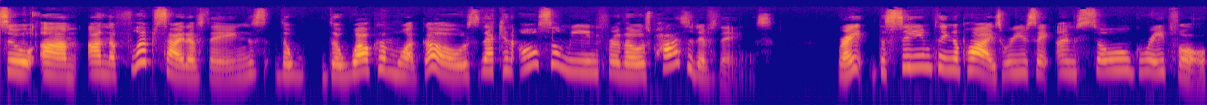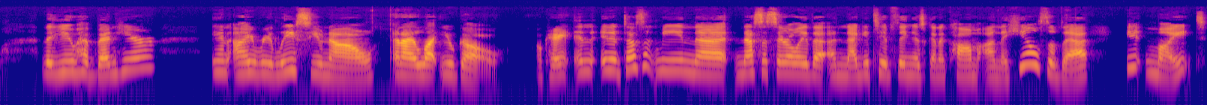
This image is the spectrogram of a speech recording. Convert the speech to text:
So um, on the flip side of things, the the welcome what goes that can also mean for those positive things right? The same thing applies where you say, I'm so grateful that you have been here and I release you now and I let you go. Okay. And, and it doesn't mean that necessarily that a negative thing is going to come on the heels of that. It might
